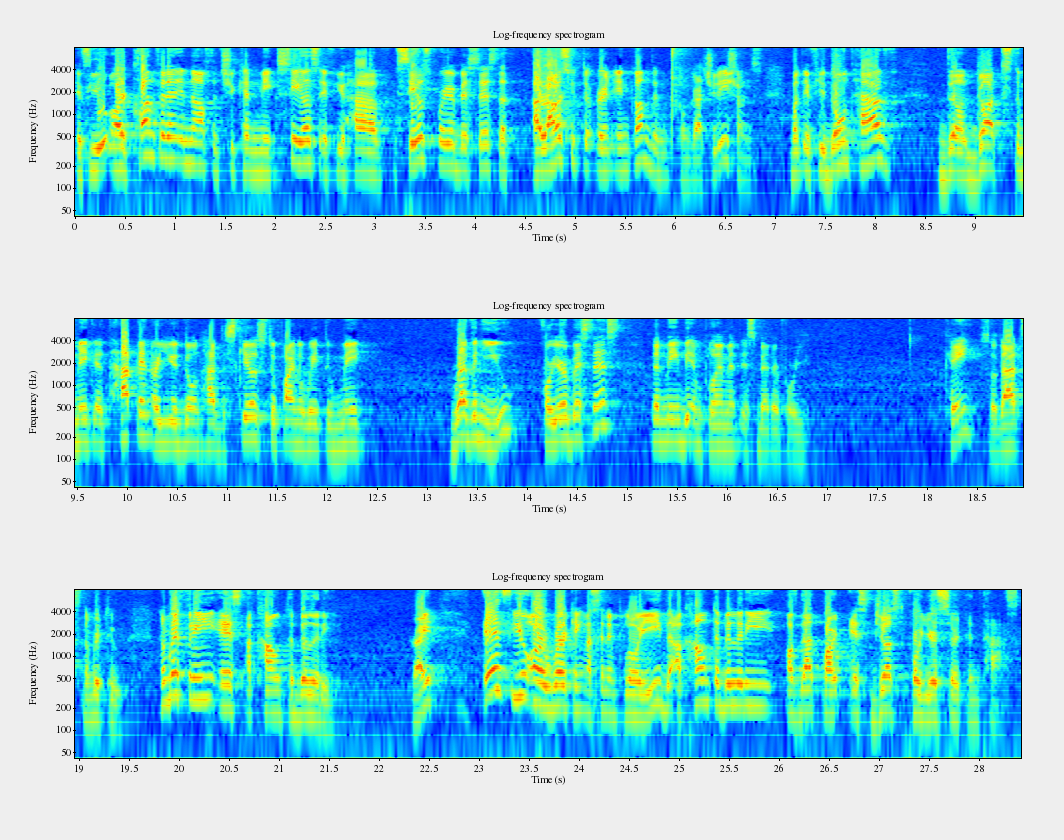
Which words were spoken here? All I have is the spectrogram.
If you are confident enough that you can make sales, if you have sales for your business that allows you to earn income, then congratulations. But if you don't have the guts to make it happen or you don't have the skills to find a way to make revenue for your business, then maybe employment is better for you. Okay, so that's number two. Number three is accountability, right? If you are working as an employee, the accountability of that part is just for your certain task.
